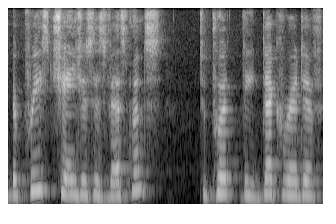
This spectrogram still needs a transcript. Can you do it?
The priest changes his vestments to put the decorative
